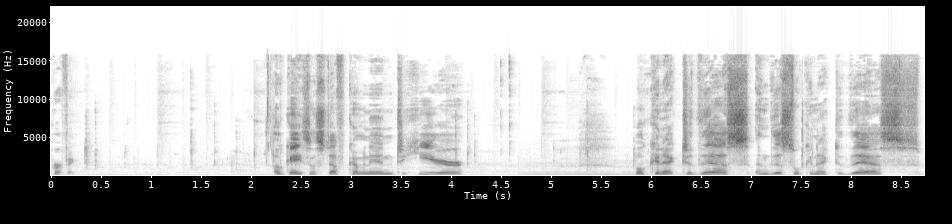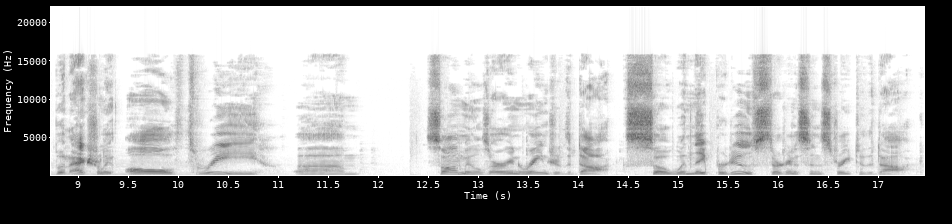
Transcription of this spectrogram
Perfect. Okay, so stuff coming in to here will connect to this, and this will connect to this, but actually all three um, sawmills are in range of the docks. So when they produce, they're going to send straight to the dock.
